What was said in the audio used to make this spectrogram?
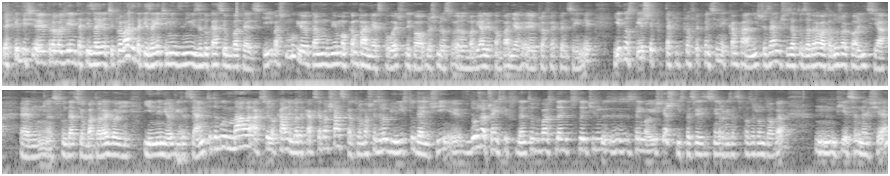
jak kiedyś e, prowadziłem takie zajęcie, prowadzę takie zajęcie między innymi z edukacji obywatelskiej, właśnie mówiłem, tam mówiłem o kampaniach społecznych, o, żeśmy rozmawiali o kampaniach e, profrekwencyjnych. Jedną z pierwszych takich profrekwencyjnych kampanii, jeszcze zanim się za to zabrała ta duża koalicja z Fundacją Batorego i, i innymi organizacjami, to to były małe akcje lokalne, była taka akcja warszawska, którą właśnie zrobili studenci. Duża część tych studentów to była studenci, studenci z tej mojej ścieżki specjalizacyjnej organizacji pozarządowe mm, w ISNS-ie.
